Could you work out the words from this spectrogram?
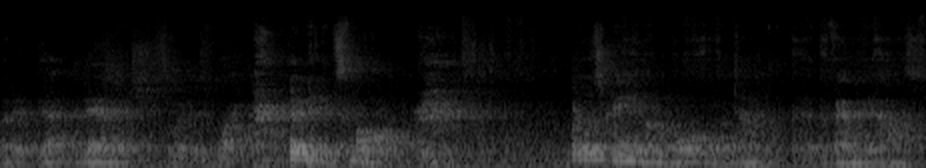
but it got damaged, so it just whacked. it it small. It was hanging on the wall all the time at the family house.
